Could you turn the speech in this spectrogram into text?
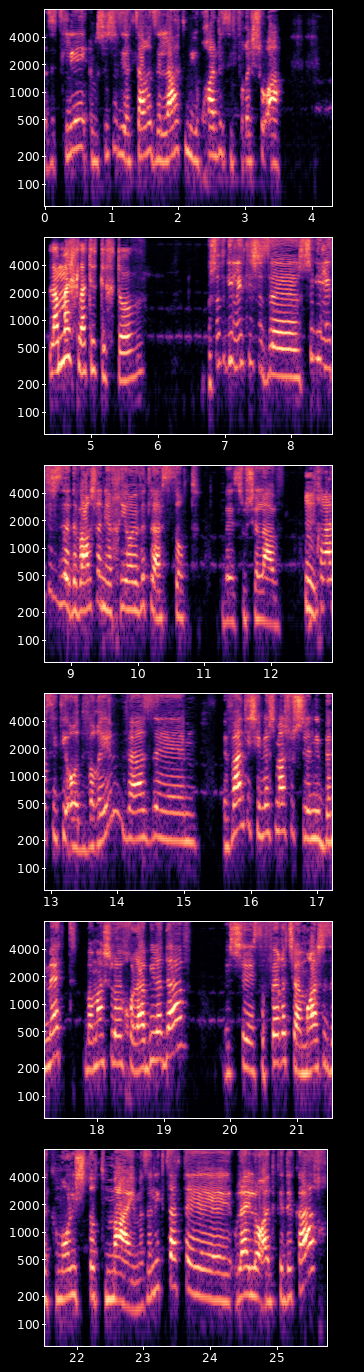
אז אצלי, אני חושבת שזה יצר איזה להט מיוחד לספרי שואה. למה החלטת לכתוב? פשוט גיליתי שזה, חושבת שגיליתי שזה הדבר שאני הכי אוהבת לעשות באיזשהו שלב. Mm. בהתחלה עשיתי עוד דברים, ואז אה, הבנתי שאם יש משהו שאני באמת ממש לא יכולה בלעדיו, יש אה, סופרת שאמרה שזה כמו לשתות מים, אז אני קצת, אה, אולי לא עד כדי כך,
